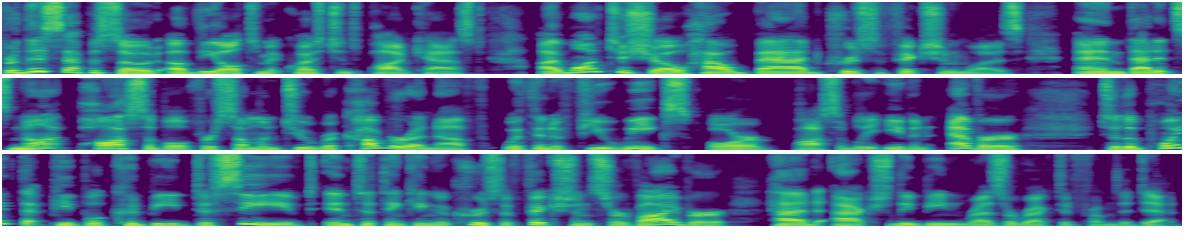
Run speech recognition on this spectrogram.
For this episode of the Ultimate Questions podcast, I want to show how bad crucifixion was and that it's not possible for someone to recover enough within a few weeks, or possibly even ever, to the point that people could be deceived into thinking a crucifixion survivor had actually been resurrected from the dead.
